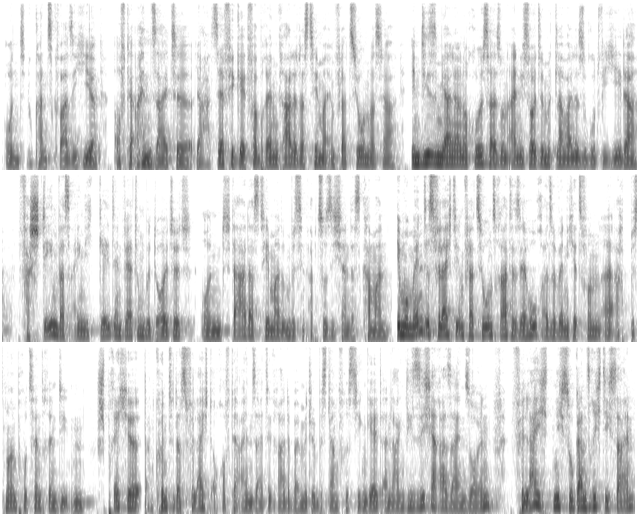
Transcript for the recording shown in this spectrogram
Und du kannst quasi hier auf der einen Seite ja sehr viel Geld verbrennen. Gerade das Thema Inflation, was ja in diesem Jahr ja noch größer ist und eigentlich sollte mittlerweile so gut wie jeder verstehen, was eigentlich Geldentwertung bedeutet. Und da das Thema ein bisschen abzusichern, das kann man. Im Moment ist vielleicht die Inflationsrate sehr hoch. Also wenn ich jetzt von äh, 8 bis 9 Prozent Renditen spreche, dann könnte das vielleicht auch auf der einen Seite gerade bei mittel- bis langfristigen Geldanlagen, die sicherer sein sollen, vielleicht nicht so ganz richtig sein.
